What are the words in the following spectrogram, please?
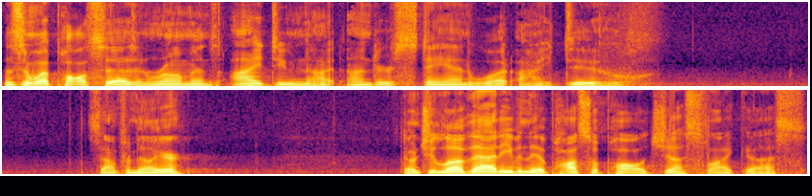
Listen to what Paul says in Romans I do not understand what I do. Sound familiar? Don't you love that? Even the Apostle Paul, just like us.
